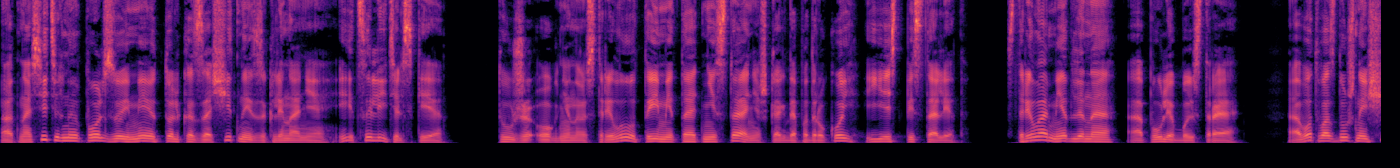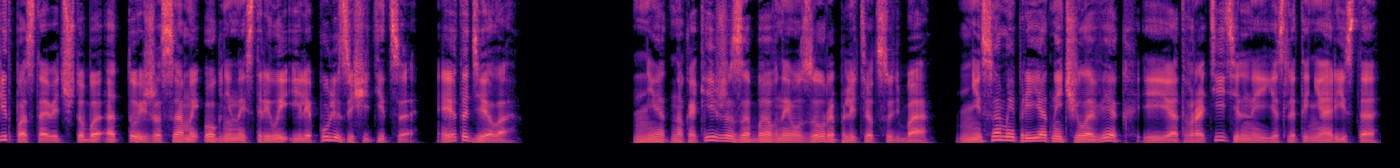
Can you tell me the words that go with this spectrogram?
Относительную пользу имеют только защитные заклинания и целительские. Ту же огненную стрелу ты метать не станешь, когда под рукой есть пистолет. Стрела медленная, а пуля быстрая. А вот воздушный щит поставить, чтобы от той же самой огненной стрелы или пули защититься, это дело. Нет, но какие же забавные узоры плетет судьба. Не самый приятный человек и отвратительный, если ты не ариста,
